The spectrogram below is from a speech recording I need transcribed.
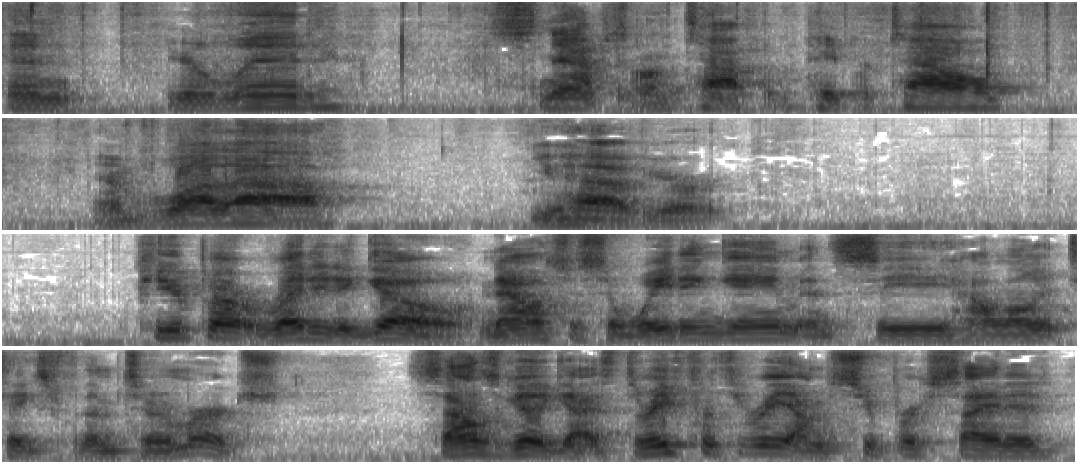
then your lid snaps on top of the paper towel, and voila, you have your pupa ready to go. Now it's just a waiting game and see how long it takes for them to emerge. Sounds good, guys. Three for three. I'm super excited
